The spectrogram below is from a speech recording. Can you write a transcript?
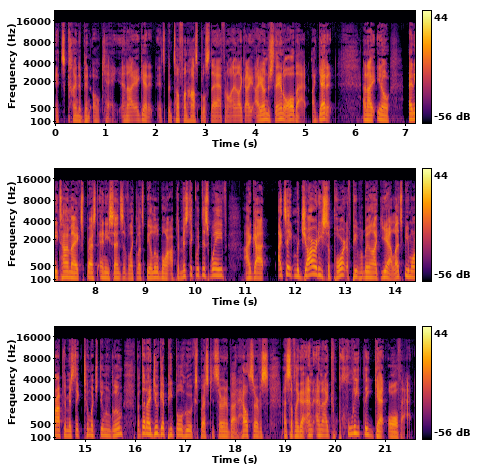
it's kind of been okay. And I, I get it. It's been tough on hospital staff and all. Like I, I understand all that. I get it. And I, you know, anytime I expressed any sense of like, let's be a little more optimistic with this wave, I got I'd say majority support of people being like, yeah, let's be more optimistic, too much doom and gloom. But then I do get people who express concern about health service and stuff like that. And, and I completely get all that.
